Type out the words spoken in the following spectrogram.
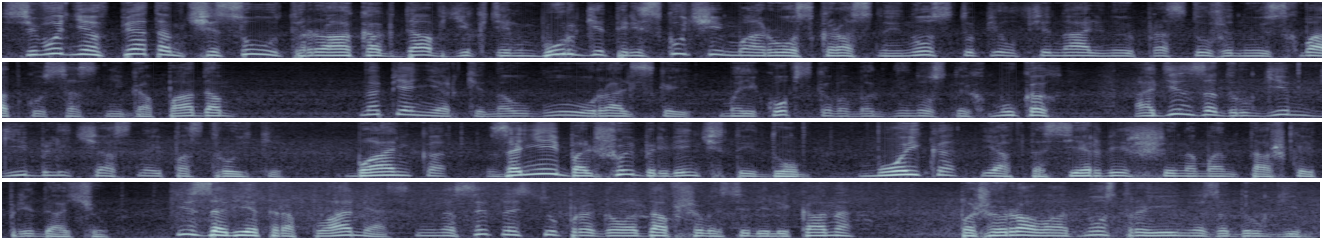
Сегодня в пятом часу утра, когда в Екатеринбурге трескучий мороз Красный Нос вступил в финальную простуженную схватку со снегопадом, на пионерке на углу Уральской, Маяковского в огненосных муках один за другим гибли частные постройки. Банька, за ней большой бревенчатый дом, мойка и автосервис с шиномонтажкой придачу. Из-за ветра пламя с ненасытностью проголодавшегося великана пожирало одно строение за другим.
